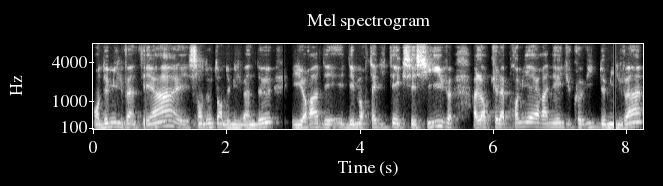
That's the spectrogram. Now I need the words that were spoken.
en 2021 et sans doute en 2022, il y aura des, des, mortalités excessives, alors que la première année du Covid 2020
